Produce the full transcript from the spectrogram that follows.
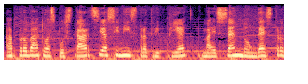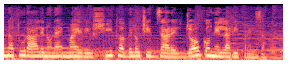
ha provato a spostarsi a sinistra Trippiet, ma essendo un destro naturale non è mai riuscito a velocizzare il gioco nella ripresa.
